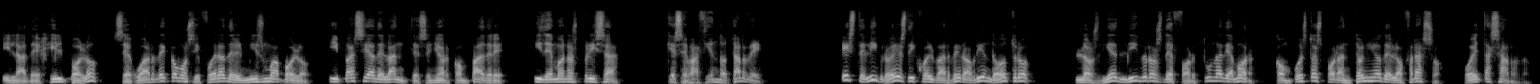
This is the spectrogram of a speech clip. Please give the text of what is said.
Y la de Gil Polo se guarde como si fuera del mismo Apolo, y pase adelante, señor compadre, y démonos prisa, que se va haciendo tarde. Este libro es, dijo el barbero abriendo otro, Los diez libros de fortuna de amor, compuestos por Antonio de Lofraso, poeta sardo.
